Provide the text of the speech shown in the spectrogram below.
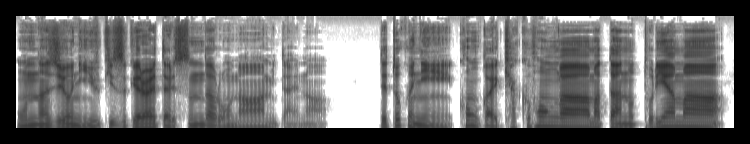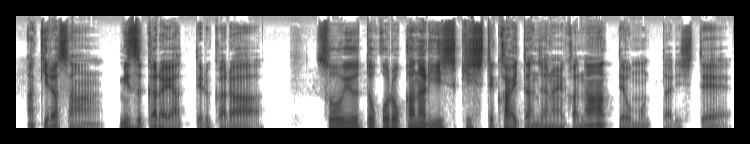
同じように勇気づけられたりするんだろうな、みたいな。で、特に今回脚本がまたあの鳥山明さん自らやってるから、そういうところかなり意識して書いたんじゃないかなって思ったりして、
